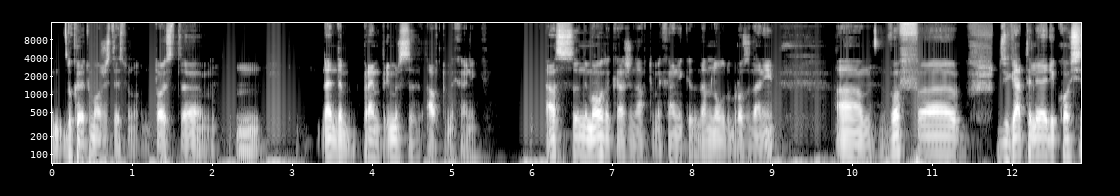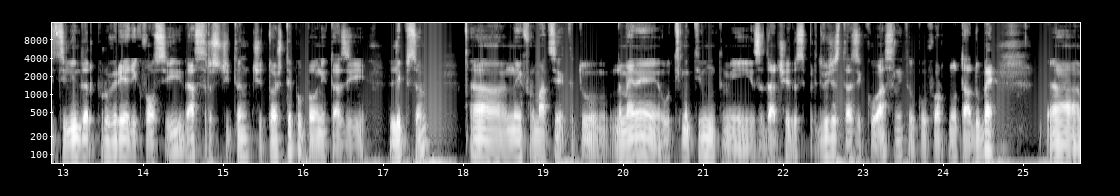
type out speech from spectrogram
докъдето може естествено. Тоест, дай да правим пример с автомеханик. Аз не мога да кажа на автомеханика да дам много добро задание, а, в а, двигателя еди кой си цилиндър, провери еди какво си. Аз разчитам, че той ще попълни тази липса а, на информация, като на мен е ултимативната ми задача е да се придвижа с тази кола сравнително комфортно от А до Б. А,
